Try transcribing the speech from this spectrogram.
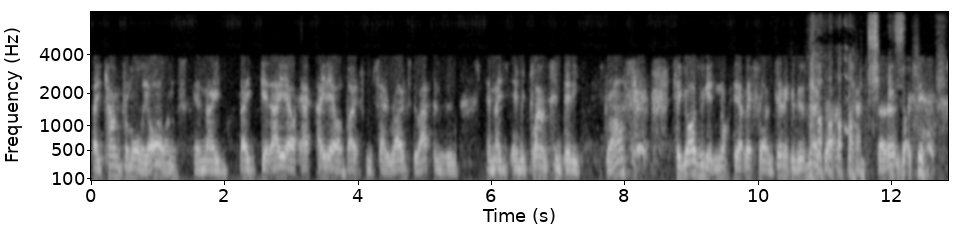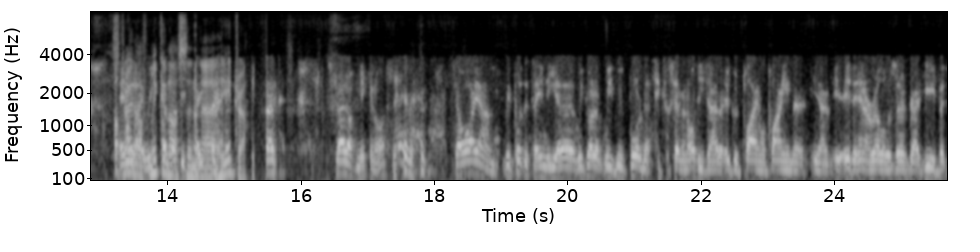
they'd come from all the islands, and they they'd get eight hour eight hour boat from say Rhodes to Athens, and and they and we'd play on synthetic grass. so guys were getting knocked out left, right, and centre because there was no grass. Oh, you know. so it was like, Straight anyway, off we- I got Mykonos and uh, Hydra. straight off Mykonos. so I um we put the team together. We got it. We, we brought about six or seven Aussies over who could play and were playing in the you know either NRL or reserve grade here. But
